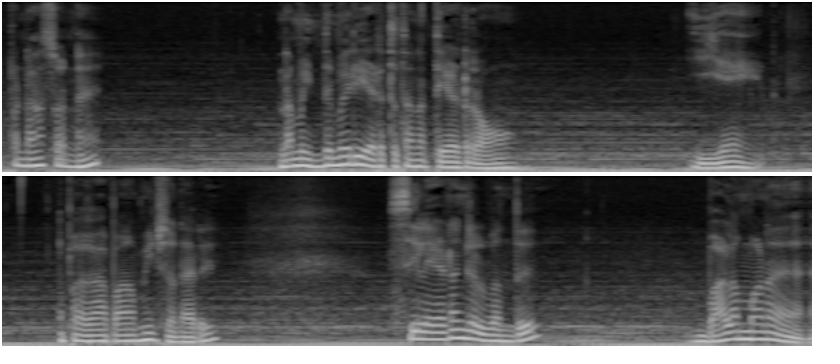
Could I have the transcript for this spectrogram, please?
அப்போ நான் சொன்னேன் நம்ம இந்தமாரி இடத்த தானே தேடுறோம். ஏன்? அப்போ அப்போ அமீன் சொன்னார் சில இடங்கள் வந்து பலமான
